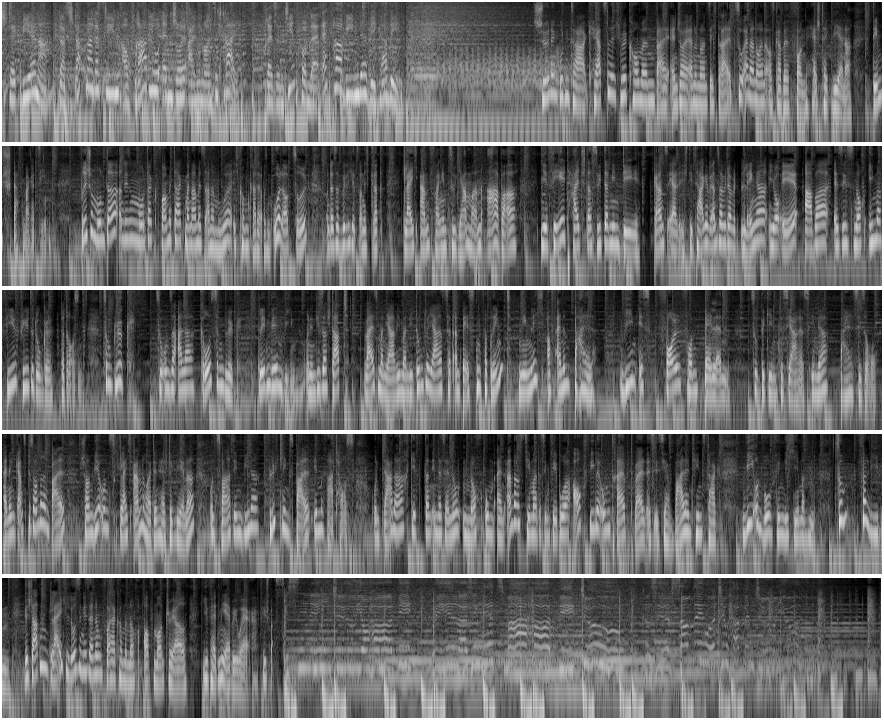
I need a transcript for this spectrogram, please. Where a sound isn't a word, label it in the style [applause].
Hashtag Vienna, das Stadtmagazin auf Radio Enjoy 91.3. Präsentiert von der FH Wien der WKW. Schönen guten Tag, herzlich willkommen bei Enjoy 91.3 zu einer neuen Ausgabe von Hashtag Vienna, dem Stadtmagazin. Frisch und munter an diesem Montagvormittag. Mein Name ist Anna Moore. Ich komme gerade aus dem Urlaub zurück und deshalb will ich jetzt auch nicht gerade gleich anfangen zu jammern, aber mir fehlt halt das Vitamin D. Ganz ehrlich, die Tage werden zwar wieder länger, ja eh, aber es ist noch immer viel, viel zu dunkel da draußen. Zum Glück, zu unser aller großem Glück, leben wir in Wien. Und in dieser Stadt weiß man ja, wie man die dunkle Jahreszeit am besten verbringt, nämlich auf einem Ball. Wien ist voll von Bällen zu Beginn des Jahres in der Ballsaison. Einen ganz besonderen Ball schauen wir uns gleich an heute in Hashtag Vienna und zwar den Wiener Flüchtlingsball im Rathaus. Und danach geht es dann in der Sendung noch um ein anderes Thema, das im Februar auch viele umtreibt, weil es ist ja Valentinstag. Wie und wo finde ich jemanden zum Verlieben? Wir starten gleich los in die Sendung. Vorher kommen noch auf Montreal. You've had me everywhere. Viel Spaß.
